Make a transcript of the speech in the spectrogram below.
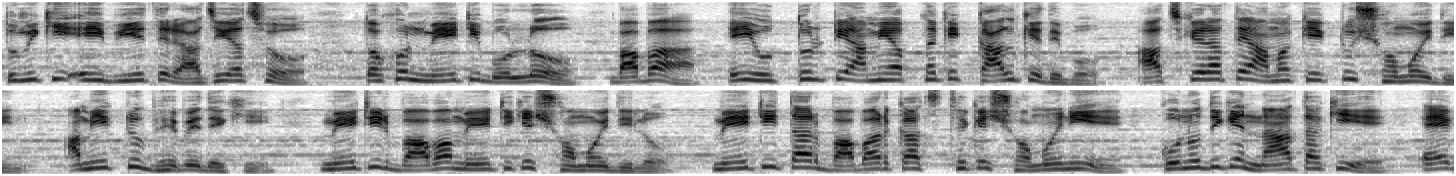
তুমি কি এই বিয়েতে রাজি আছো? তখন মেয়েটি বলল, বাবা, এই উত্তরটি আমি আপনাকে কালকে দেব। আজকে রাতে আমাকে একটু সময় দিন। আমি একটু ভেবে দেখি। মেয়েটির বাবা মেয়েটিকে সময় দিল। মেয়েটি তার বাবার কাছ থেকে সময় নিয়ে কোনো দিকে না তাকিয়ে এক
